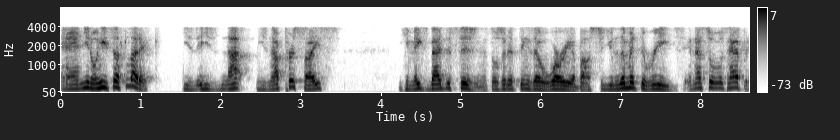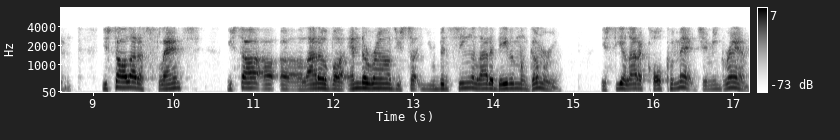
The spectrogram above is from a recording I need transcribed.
And you know, he's athletic. He's he's not he's not precise. He makes bad decisions. Those are the things I worry about. So you limit the reads, and that's what was happening. You saw a lot of slants. You saw a, a, a lot of uh, end arounds. You saw you've been seeing a lot of David Montgomery. You see a lot of Cole Kmet, Jimmy Graham.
